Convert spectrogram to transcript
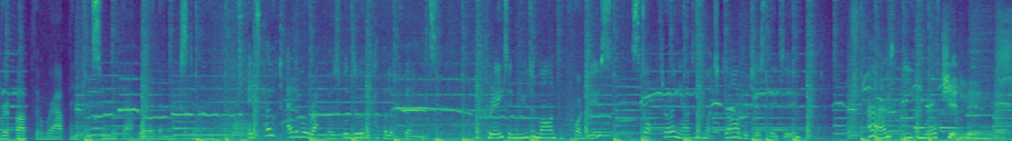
rip up the wrap and consume it that way the next day. It's hoped edible wrappers will do a couple of things create a new demand for produce, stop throwing out as much garbage as they do, and eat more chitlins.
